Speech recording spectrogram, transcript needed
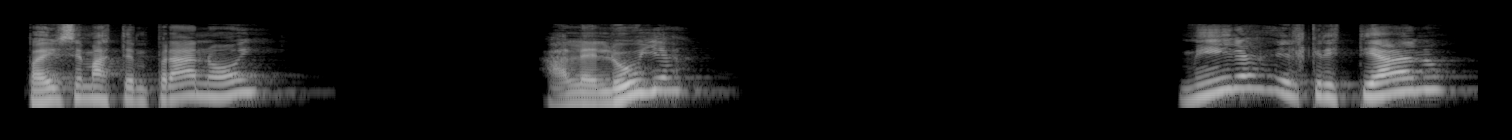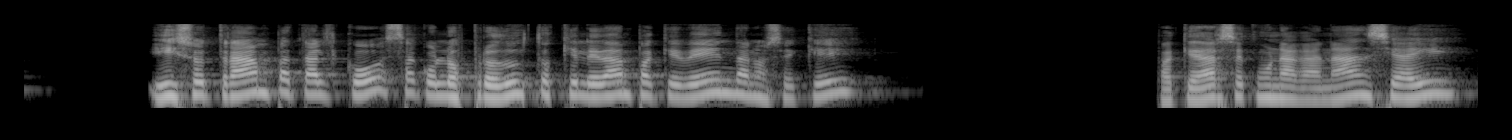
para irse más temprano hoy. Aleluya. Mira, el cristiano hizo trampa tal cosa con los productos que le dan para que venda, no sé qué, para quedarse con una ganancia ahí.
